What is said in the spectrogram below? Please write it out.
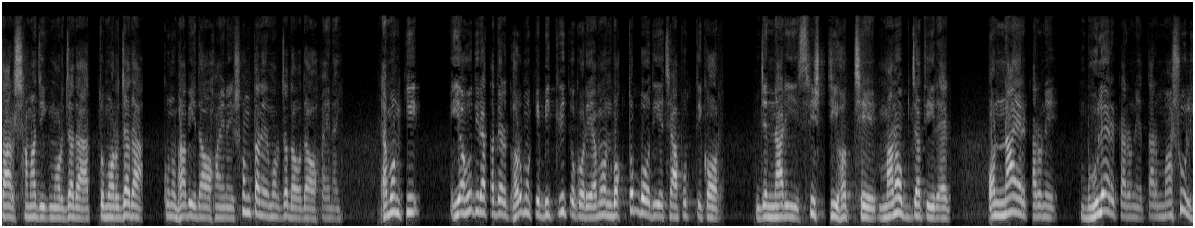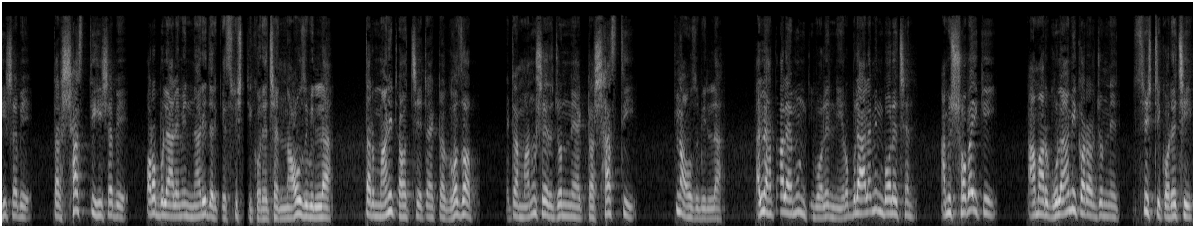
তার সামাজিক মর্যাদা, আত্মমর্যাদা কোনোভাবেই দেওয়া হয় নাই, সন্তানের মর্যাদাও দেওয়া হয় নাই। এমনকি ইয়াহুদিরা তাদের ধর্মকে বিকৃত করে এমন বক্তব্য দিয়েছে আপত্তিকর। যে নারী সৃষ্টি হচ্ছে মানব জাতির এক অন্যায়ের কারণে, ভুলের কারণে, তার মাসুল হিসাবে, তার শাস্তি হিসাবে অরবুল আলমিন নারীদেরকে সৃষ্টি করেছেন। নাউজবিল্লাহ, তার মানিটা হচ্ছে এটা একটা গজব, এটা মানুষের জন্য একটা শাস্তি। নওয়াজবিল্লাহ আল্লাহ তালা এমনটি বলেননি। রব্বুল আলমিন বলেছেন, আমি সবাইকেই আমার গোলামি করার জন্য সৃষ্টি করেছি,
